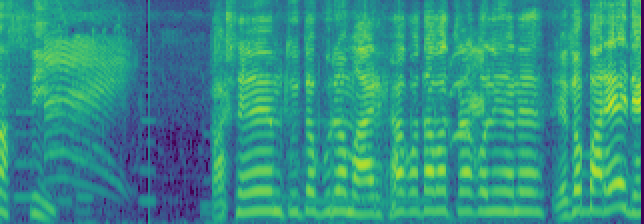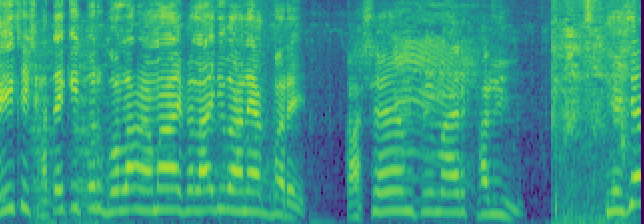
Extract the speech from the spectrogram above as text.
পাচ্ছি কাশেম, তুই তো পুরো মায়ের খা কথাবার্তা করলি এনে। এ জব্বা রে দেখেছিস সাথে কি তোর গোলাম আমায় ফেলাই দিবা একবারে? কাশেম, তুই মায়ের খালি। কি হয়েছে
